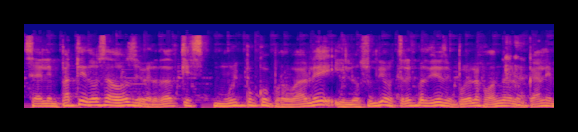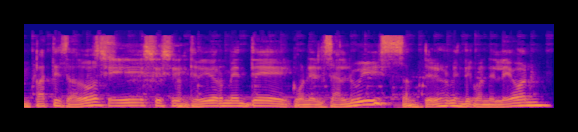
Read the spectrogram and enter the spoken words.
O sea, el empate 2 a 2 de verdad que es muy poco probable y los últimos tres partidos de Puebla jugando de local empates a 2. Sí, sí, sí. Anteriormente con el San Luis, anteriormente con el León.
